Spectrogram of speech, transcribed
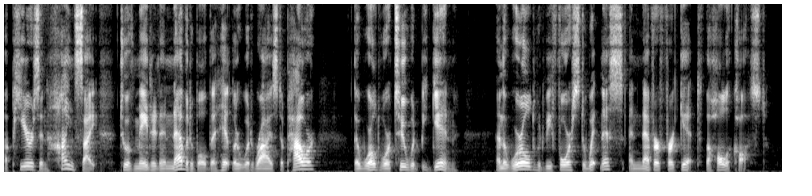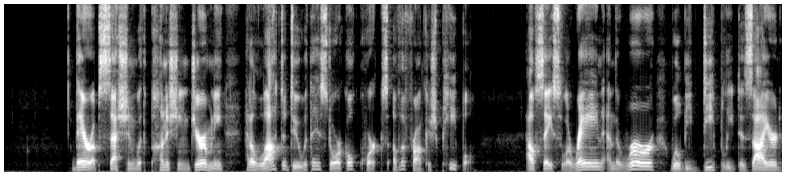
appears in hindsight to have made it inevitable that Hitler would rise to power, that World War II would begin, and the world would be forced to witness and never forget the Holocaust. Their obsession with punishing Germany had a lot to do with the historical quirks of the Frankish people. Alsace Lorraine and the Ruhr will be deeply desired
